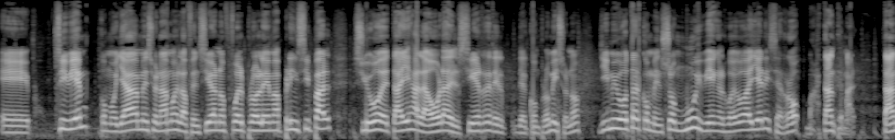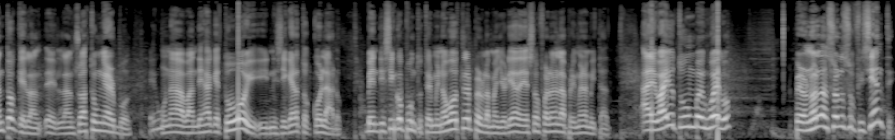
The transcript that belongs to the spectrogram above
Eh, si bien, como ya mencionamos, la ofensiva no fue el problema principal, sí hubo detalles a la hora del cierre del, del compromiso, ¿no? Jimmy Butler comenzó muy bien el juego de ayer y cerró bastante mal. Tanto que eh, lanzó hasta un airball en una bandeja que tuvo y, y ni siquiera tocó el aro. 25 puntos terminó Butler, pero la mayoría de esos fueron en la primera mitad. Adebayo tuvo un buen juego, pero no lanzó lo suficiente.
